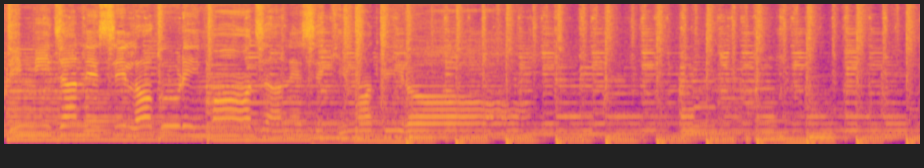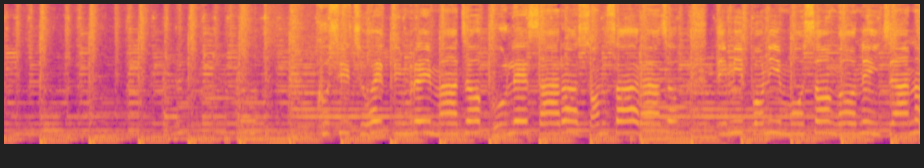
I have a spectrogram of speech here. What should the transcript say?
तिमी जाने सिलगुडी म जाने सिक्किमतिर खुसी छु है तिम्रै माझ भुले सारा संसार आज तिमी पनि मसँग नै जान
